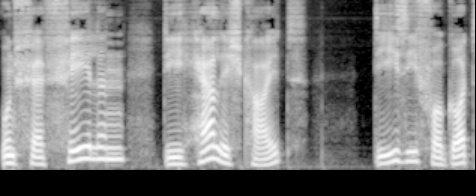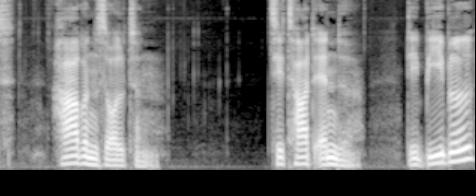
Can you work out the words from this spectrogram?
und verfehlen die Herrlichkeit, die sie vor Gott haben sollten. Zitat Ende. Die Bibel,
